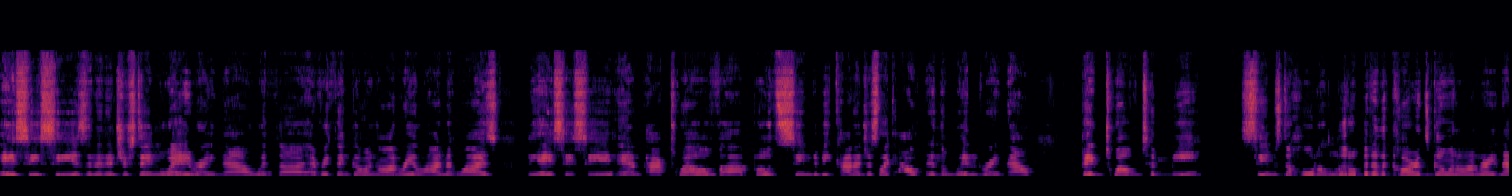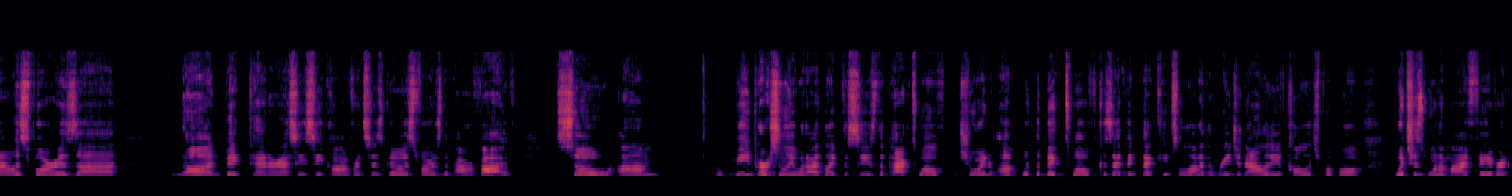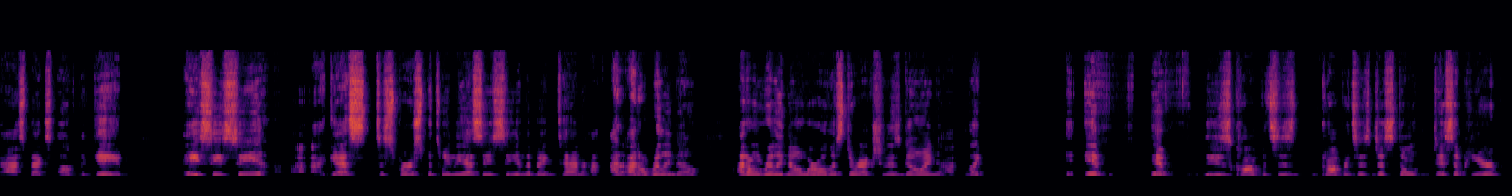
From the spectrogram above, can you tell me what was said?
ACC is in an interesting way right now with uh, everything going on realignment wise. The ACC and Pac 12 uh, both seem to be kind of just like out in the wind right now. Big 12 to me seems to hold a little bit of the cards going on right now as far as uh, non Big 10 or SEC conferences go, as far as the Power Five. So, um, me personally, what I'd like to see is the Pac 12 join up with the Big 12 because I think that keeps a lot of the regionality of college football, which is one of my favorite aspects of the game. ACC, I guess, dispersed between the SEC and the Big 10. I, I don't really know. I don't really know where all this direction is going. Like, if if these conferences conferences just don't disappear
